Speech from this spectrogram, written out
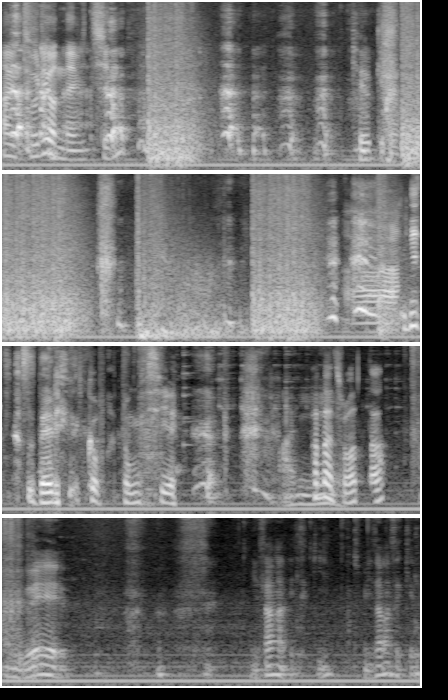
아니 둘이었네 미친. 개웃기다. 아 미쳐서 내리는 거 봐, 동시에. 아니 판단 좋았다. 아니 왜 이상한 이 새끼 좀 이상한 새끼네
